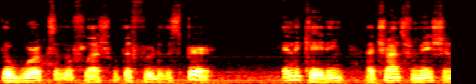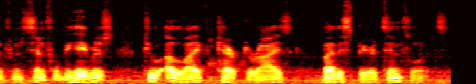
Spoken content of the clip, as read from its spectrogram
the works of the flesh with the fruit of the Spirit, indicating a transformation from sinful behaviors to a life characterized by the Spirit's influence.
